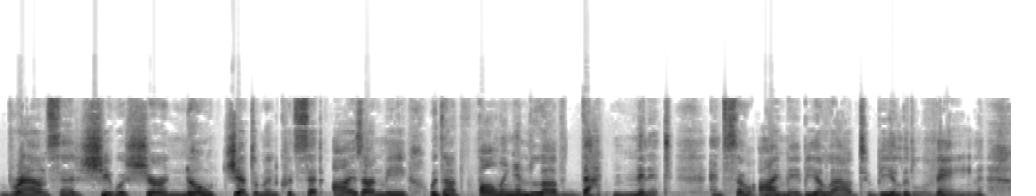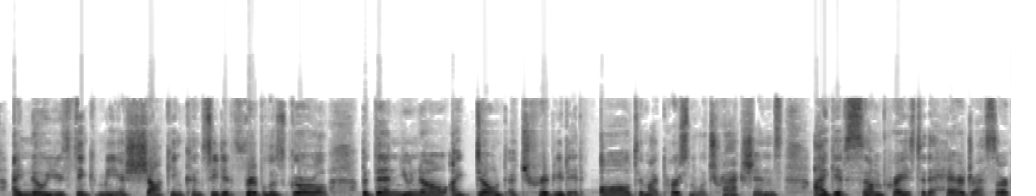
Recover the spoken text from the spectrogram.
Brown said she was sure no gentleman could set eyes on me without falling in love that minute, and so I may be allowed to be a little vain. I know you think me a shocking, conceited, frivolous girl, but then, you know, I don't attribute it all to my personal attractions. I give some praise to the hairdresser,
